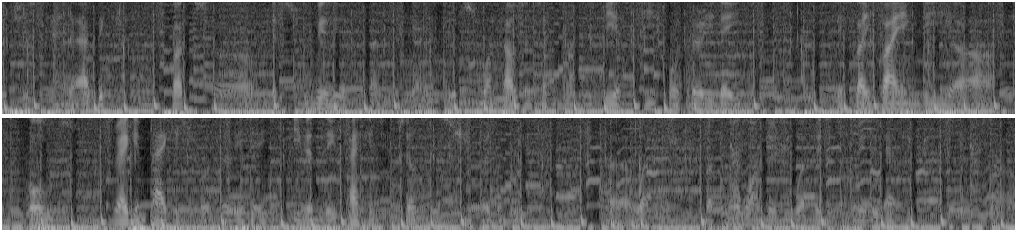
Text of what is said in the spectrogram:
which is kinda epic, but uh, it's really expensive guys. It's 1700 BSC for 30 days. It's like buying the uh, gold dragon package for 30 days. Even the package itself is cheaper than the uh, weapon. But no wonder the weapon is really epic. Uh,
